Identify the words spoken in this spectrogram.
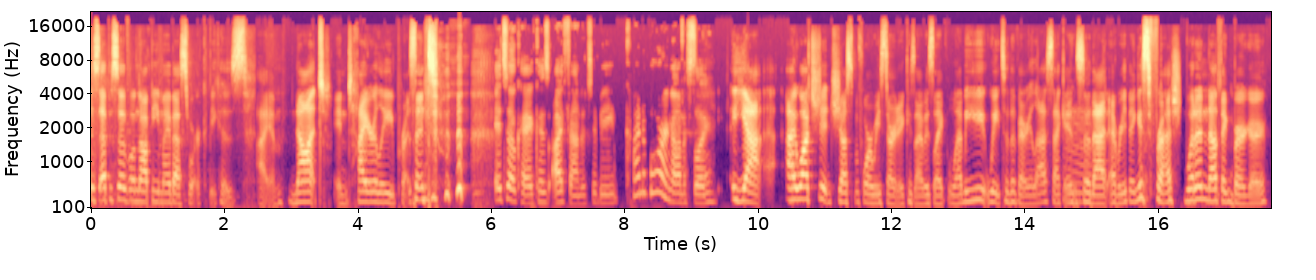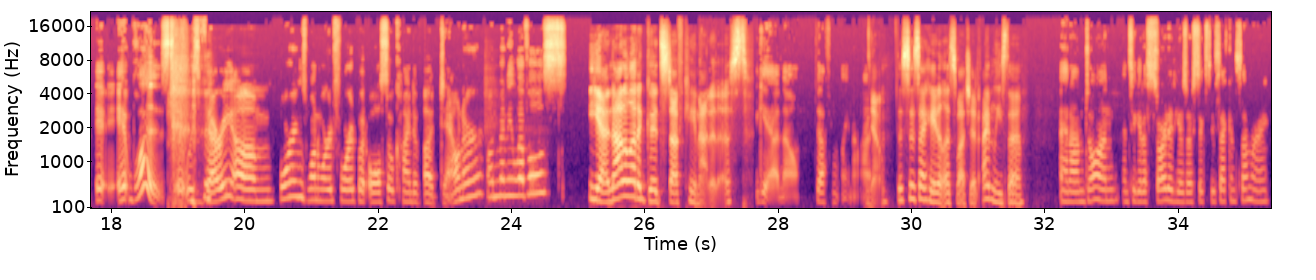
This episode will not be my best work because I am not entirely present. It's okay because I found it to be kind of boring, honestly. yeah, I watched it just before we started because I was like, let me wait to the very last second so that everything is fresh. What a nothing burger. It it was. It was very um boring's one word for it, but also kind of a downer on many levels. Yeah, not a lot of good stuff came out of this. Yeah, no, definitely not. No. This is I Hate It, Let's Watch It. I'm Lisa. And I'm Dawn, and to get us started, here's our 60 second summary.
